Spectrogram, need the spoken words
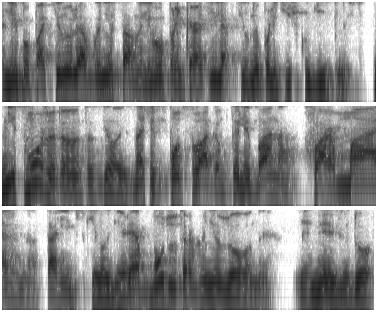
либо покинули Афганистан, либо прекратили активную политическую деятельность. Не сможет он это сделать, значит, под флагом Талибана формально талибские лагеря будут организованы. Я имею в виду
